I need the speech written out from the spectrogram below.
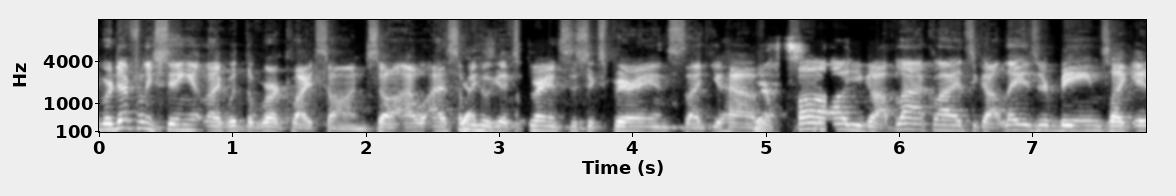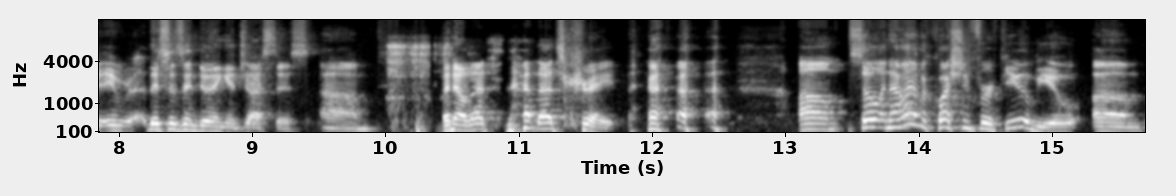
We're definitely seeing it like with the work lights on. So, I, as somebody yes. who experienced this experience, like you have yes. fall, you got black lights, you got laser beams. Like it, it, this isn't doing it justice. Um, but no, that's that's great. um, so now I have a question for a few of you. Um,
